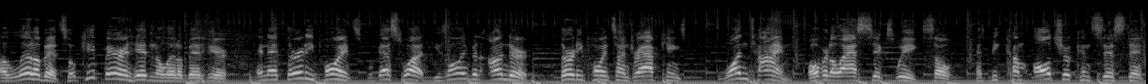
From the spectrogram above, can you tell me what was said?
a little bit. So keep Barrett hidden a little bit here. And at 30 points, well, guess what? He's only been under 30 points on DraftKings one time over the last six weeks. So has become ultra consistent.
